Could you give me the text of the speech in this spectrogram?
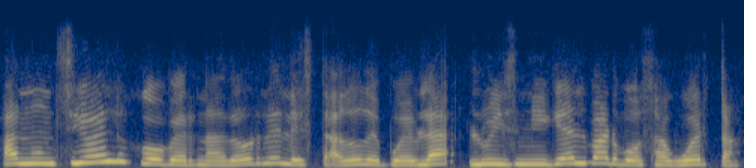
anunció el gobernador del estado de Puebla, Luis Miguel Barbosa Huerta.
